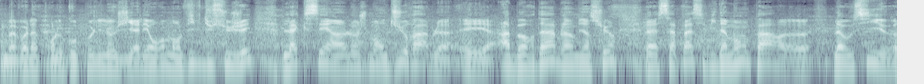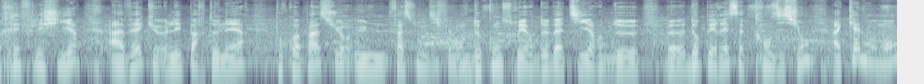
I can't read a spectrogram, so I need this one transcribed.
Ben voilà pour le groupe Polylogie. Allez, on rentre dans le vif du sujet. L'accès à un logement durable et abordable, hein, bien sûr, euh, ça passe évidemment par, euh, là aussi, euh, réfléchir avec les partenaires, pourquoi pas sur une façon différente de construire, de bâtir, d'opérer cette transition. À quel moment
